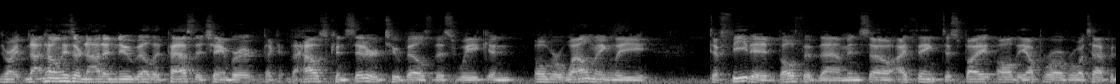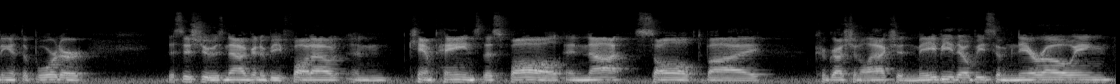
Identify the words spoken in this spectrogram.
Right. Not only is there not a new bill that passed the chamber, the, the House considered two bills this week and overwhelmingly defeated both of them. And so I think, despite all the uproar over what's happening at the border, this issue is now going to be fought out in campaigns this fall and not solved by congressional action. Maybe there'll be some narrowing,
